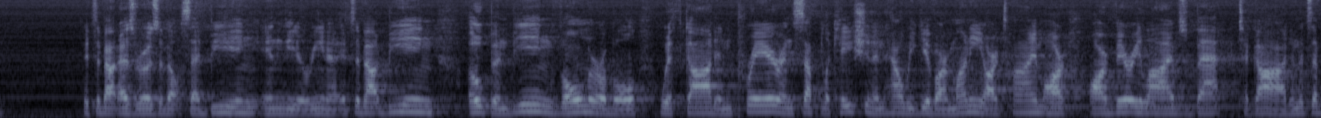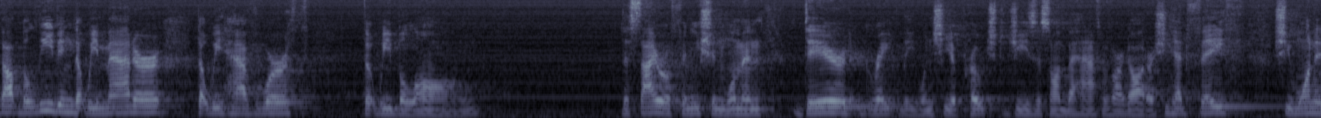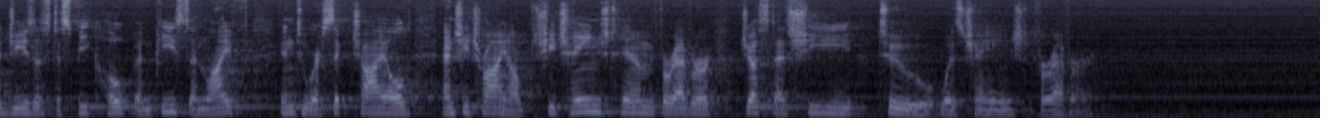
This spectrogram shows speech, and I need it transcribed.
It's about, as Roosevelt said, being in the arena. It's about being open, being vulnerable with God in prayer and supplication and how we give our money, our time, our, our very lives back to God. And it's about believing that we matter, that we have worth, that we belong. The Syrophoenician woman dared greatly when she approached Jesus on behalf of our daughter. She had faith. She wanted Jesus to speak hope and peace and life into her sick child, and she triumphed. She changed him forever, just as she too was changed forever.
